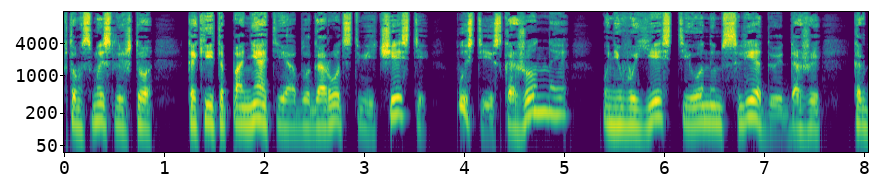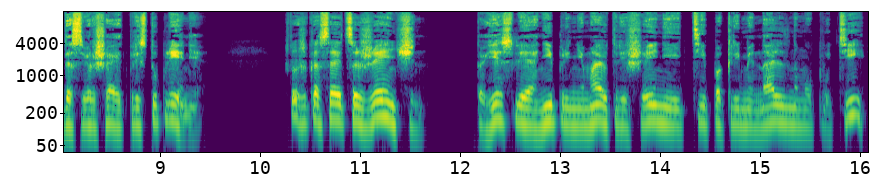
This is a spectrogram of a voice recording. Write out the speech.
В том смысле, что какие-то понятия о благородстве и чести, пусть и искаженные, у него есть, и он им следует, даже когда совершает преступление. Что же касается женщин, то если они принимают решение идти по криминальному пути,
